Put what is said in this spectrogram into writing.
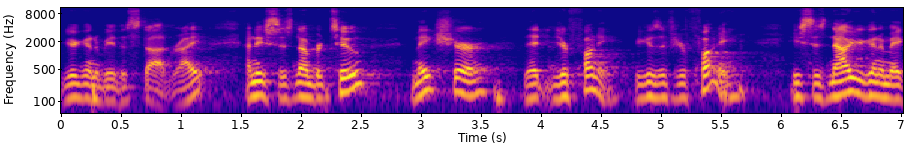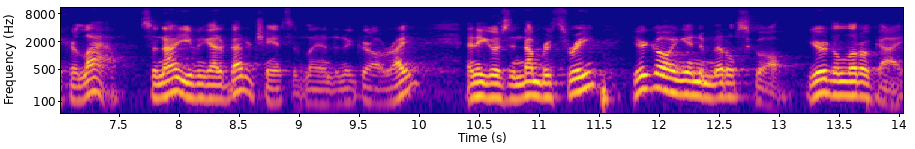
you're going to be the stud, right? And he says, number two, make sure that you're funny. Because if you're funny, he says, now you're going to make her laugh. So now you even got a better chance of landing a girl, right? And he goes, and number three, you're going into middle school. You're the little guy.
